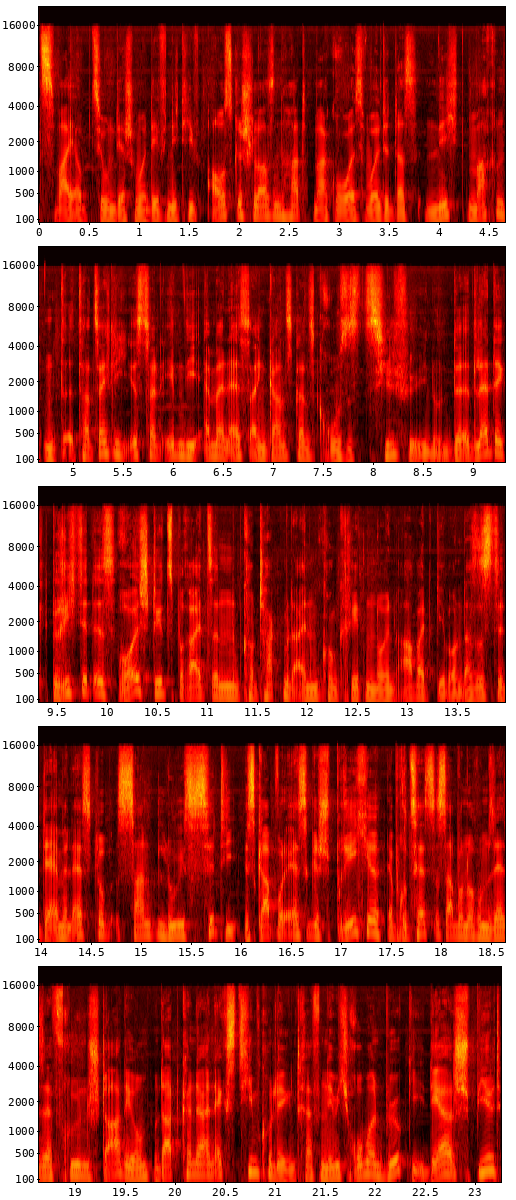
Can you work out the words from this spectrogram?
zwei Optionen, die er schon mal definitiv ausgeschlossen hat. Marco Reus wollte das nicht machen und tatsächlich ist halt eben die MLS ein ganz, ganz großes Ziel für ihn. Und der Athletic berichtet es, Reus steht bereits in Kontakt mit einem konkreten neuen Arbeitgeber und das ist der MLS-Club St. Louis City. Es gab wohl erste Gespräche, der Prozess ist aber noch im sehr, sehr frühen Stadium und da kann er einen Ex-Teamkollegen treffen, nämlich Roman Bürki. Der spielt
